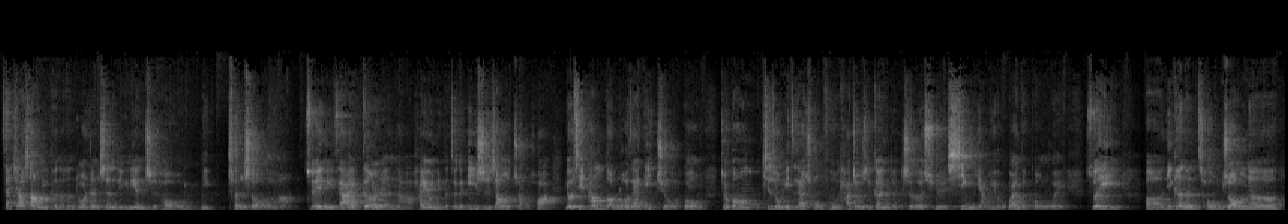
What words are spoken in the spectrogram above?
再加上你可能很多人生历练之后，你成熟了嘛，所以你在个人啊，还有你的这个意识上的转化，尤其他们都落在第九宫。九宫其实我们一直在重复，它就是跟你的哲学信仰有关的宫位，所以呃，你可能从中呢。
